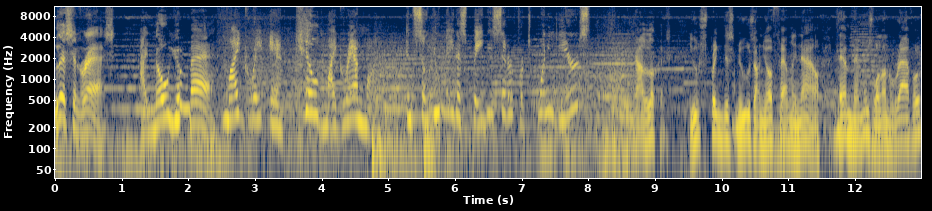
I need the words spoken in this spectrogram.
Listen, Raz. I know you're mad. My great aunt killed my grandma. And so you made us babysitter for 20 years? Now look it. You spring this news on your family now, their memories will unravel,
